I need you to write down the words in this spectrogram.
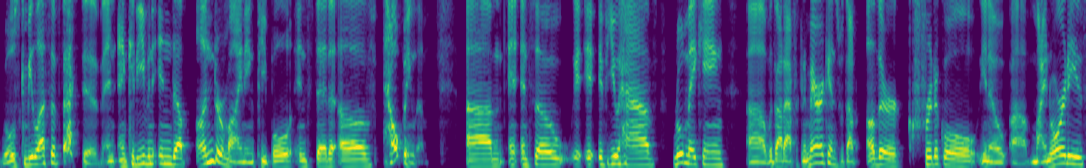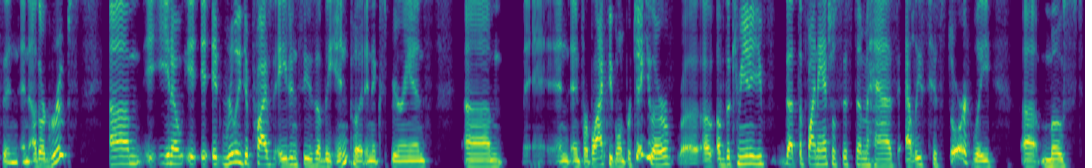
rules can be less effective and, and could even end up undermining people instead of helping them. Um, and, and, so if you have rulemaking uh, without African Americans, without other critical, you know, uh, minorities and, and, other groups, um, you know, it, it, really deprives agencies of the input and experience, um, and, and for Black people in particular, uh, of the community that the financial system has, at least historically, uh, most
